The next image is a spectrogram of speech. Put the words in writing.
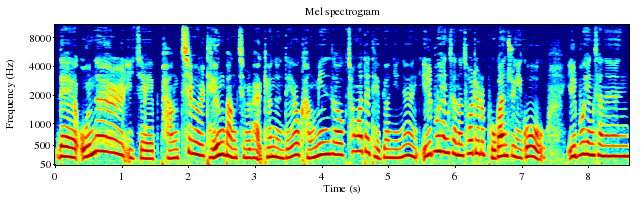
네, 오늘 이제 방침을 대응 방침을 밝혔는데요. 강민석 청와대 대변인은 일부 행사는 서류를 보관 중이고 일부 행사는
